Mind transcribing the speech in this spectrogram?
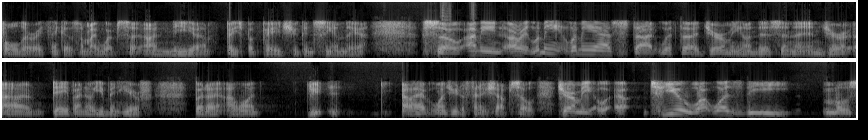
folder, I think is on my website on the uh, Facebook page. You can see them there. So, I mean, all right. Let me let me ask, start with uh, Jeremy on this, and and Jer- uh, Dave. I know you've been here, but I, I want you, I'll want you to finish up. So, Jeremy, uh, to you, what was the most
